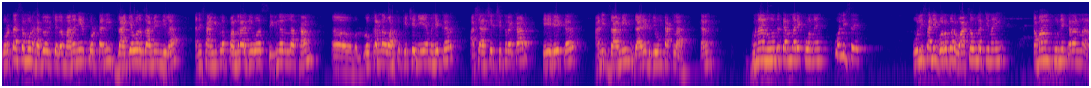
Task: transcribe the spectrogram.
कोर्टासमोर हजर केलं माननीय कोर्टाने जागेवर जामीन दिला आणि सांगितलं पंधरा दिवस सिग्नलला थांब लोकांना वाहतुकीचे नियम हे कर अशा असे चित्र काढ हे हे कर आणि जामीन डायरेक्ट देऊन टाकला. कारण गुन्हा नोंद करणारे कोण आहेत? पोलीस आहेत. पोलिसांनी बरोबर वाचवलं की नाही? तमाम पुणेकरांना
